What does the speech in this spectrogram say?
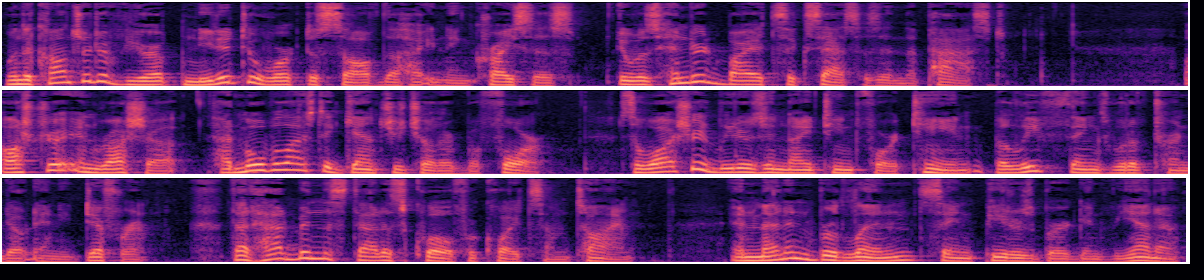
when the concert of Europe needed to work to solve the heightening crisis, it was hindered by its successes in the past. Austria and Russia had mobilized against each other before, so why should leaders in 1914 believe things would have turned out any different? That had been the status quo for quite some time, and men in Berlin, St. Petersburg, and Vienna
